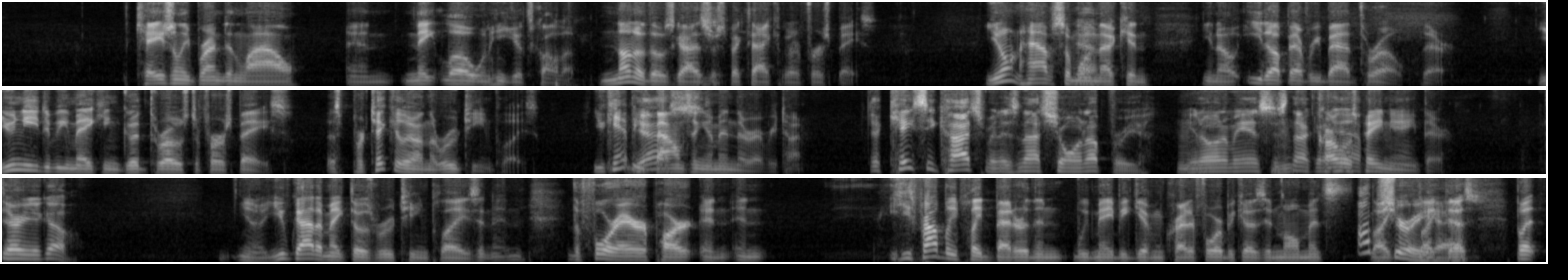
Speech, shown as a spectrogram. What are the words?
occasionally Brandon Lowe, and Nate Lowe when he gets called up. None of those guys are spectacular at first base. You don't have someone Yeah. that can, you know, eat up every bad throw there. You need to be making good throws to first base, as particularly on the routine plays. You can't be Yes. bouncing them in there every time. Yeah, Casey Kotchman is not showing up for you. You hmm. know what I mean? It's just hmm. not going to Carlos happen. Pena ain't there. There you go. you know, you've got to make those routine plays. And, and the four error part, and, and he's probably played better than we maybe give him credit for because in moments I'm like, sure he like has. this. But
